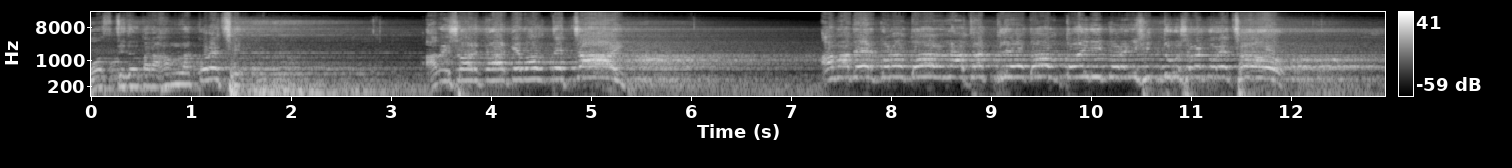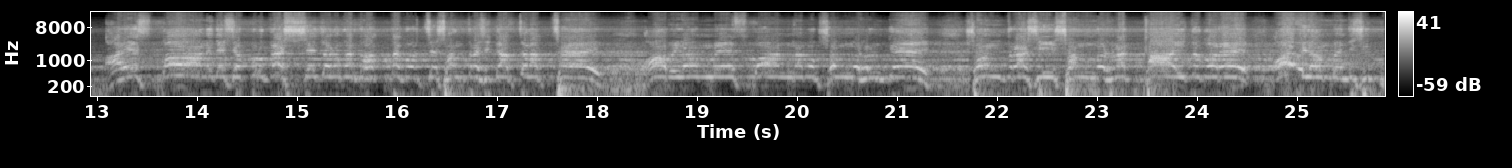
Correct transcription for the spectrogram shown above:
মসজিদেও তারা হামলা করেছে। আমি সরকারকে বলতে চাই, আমাদের কোন দল না থাকলেও দল তৈরি করে নিষিদ্ধ ঘোষণা করেছ। আর স্পন দেশে প্রকাশ্যে জনগণকে হত্যা করছে, সন্ত্রাসী কাজ চালাচ্ছে। অবিলম্বে স্পন নামক সংগঠনকে সন্ত্রাসী সংগঠন আখ্যায়িত করে অবিলম্বে নিষিদ্ধ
